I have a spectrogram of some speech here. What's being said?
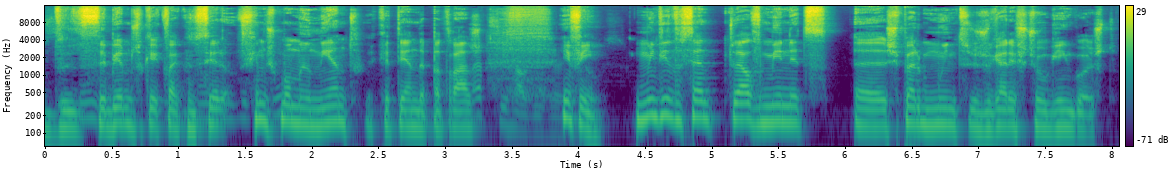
de sabermos o que é que vai acontecer. Filmes como o Memento, que até anda para trás. Enfim, muito interessante. 12 Minutes. espero muito jogar este jogo em gosto.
